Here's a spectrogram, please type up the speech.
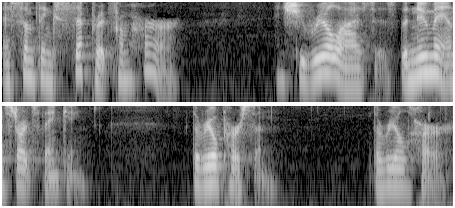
as something separate from her. And she realizes the new man starts thinking the real person, the real her.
